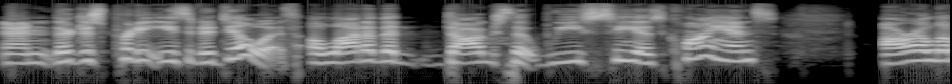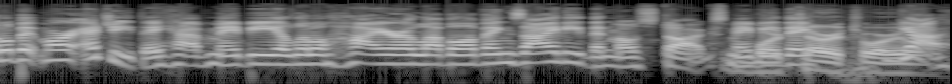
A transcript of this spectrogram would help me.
and they're just pretty easy to deal with. A lot of the dogs that we see as clients are a little bit more edgy. They have maybe a little higher level of anxiety than most dogs. Maybe More they territorial Yeah,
